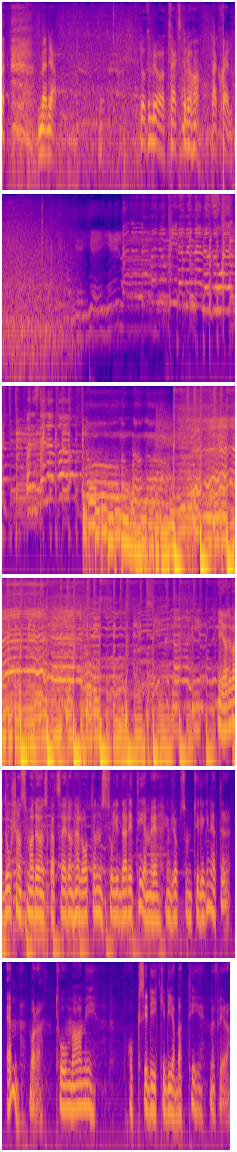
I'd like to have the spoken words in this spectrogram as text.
Men ja. Låter bra. Tack ska du ha. Tack själv. Ja, det var Dorsan som hade önskat sig den här låten Solidaritet med en grupp som tydligen heter M bara. Tomami och Sidiki Diabaté med flera.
